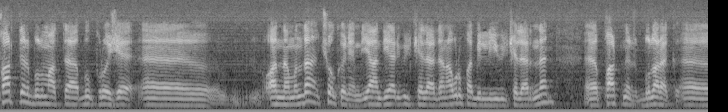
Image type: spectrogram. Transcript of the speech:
partner bulmakta bu proje e, anlamında çok önemli. Yani diğer ülkelerden, Avrupa Birliği ülkelerinden e, partner bularak e,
